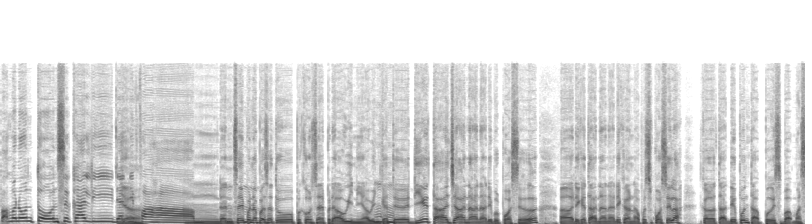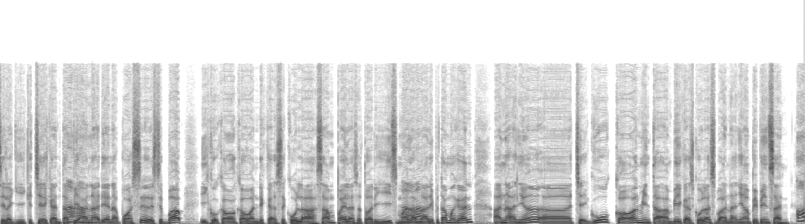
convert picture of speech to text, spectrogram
dapat menonton sekali dan Ya. dia faham. Hmm, dan hmm. saya pun dapat satu perkongsian daripada Awin ni. Awin hmm. kata dia tak ajak anak-anak dia berpuasa. Uh, dia kata anak-anak dia kalau nak puasa puasa lah. Kalau tak dia pun tak apa sebab masih lagi kecil kan. Tapi Ha-ha. anak dia nak puasa sebab ikut kawan-kawan dekat sekolah. Sampailah satu hari semalam Ha-ha. lah hari pertama kan. Anaknya uh, cikgu call minta ambil kat sekolah sebab anaknya hampir pensan. Oh.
